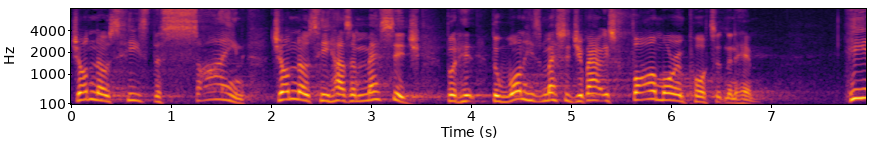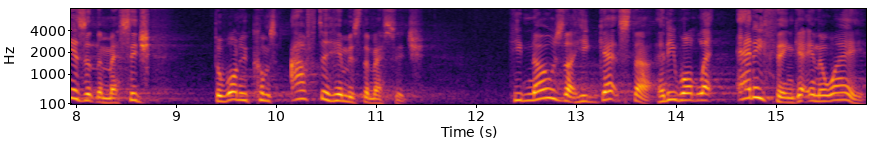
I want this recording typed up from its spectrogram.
John knows he's the sign. John knows he has a message, but the one his message about is far more important than him. He isn't the message, the one who comes after him is the message. He knows that, he gets that, and he won't let anything get in the way.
